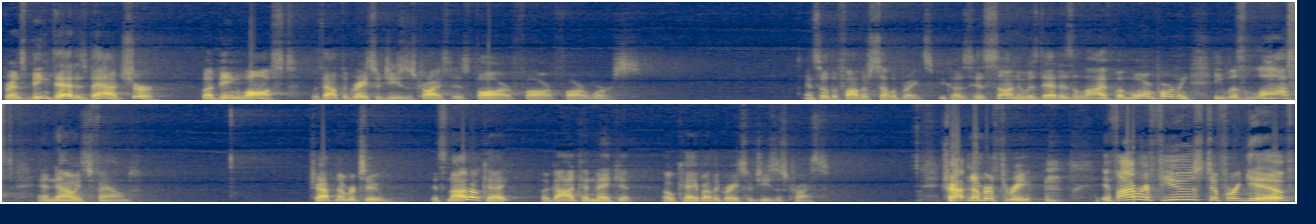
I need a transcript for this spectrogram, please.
Friends, being dead is bad, sure, but being lost without the grace of Jesus Christ is far, far, far worse. And so the Father celebrates because his Son, who was dead, is alive, but more importantly, he was lost and now he's found. Trap number two it's not okay, but God can make it okay by the grace of Jesus Christ. Trap number three if I refuse to forgive,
